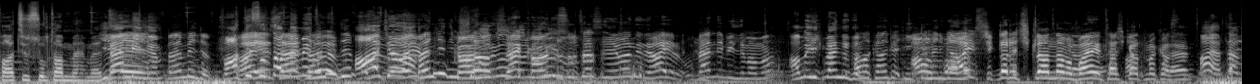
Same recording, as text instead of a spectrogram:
Fatih Sultan Mehmet. Ben bildim. Ben bildim. Fatih Hayır, Sultan sen- Mehmet. Ben dedim. Aa cevap. Ben dedim işte. Kanuni, abi. sen Kanuni Sultan Süleyman dedi. Hayır ben de bildim ama. Ama ilk ben dedim. Ama kanka ilk Ama demeni bir bu- anda. hayır şıklar açıklandı ama bana ne taş kağıt makas. Hayır tamam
